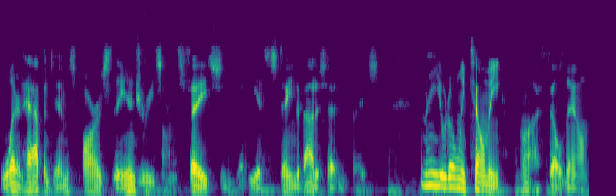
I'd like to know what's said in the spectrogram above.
what had happened to him as far as the injuries on his face and that he had sustained about his head and face. And then he would only tell me, oh, I fell down.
